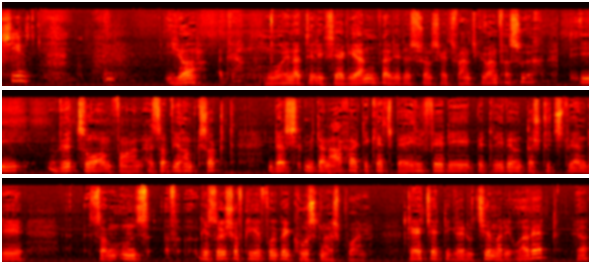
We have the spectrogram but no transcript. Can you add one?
Schön. Ja, mache ich natürlich sehr gern, weil ich das schon seit 20 Jahren versuche. Ich würde so anfangen. Also wir haben gesagt, dass mit der Nachhaltigkeitsbeihilfe die Betriebe unterstützt werden, die sagen, uns gesellschaftliche Folgekosten ersparen. Gleichzeitig reduzieren wir die Arbeit, ja,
